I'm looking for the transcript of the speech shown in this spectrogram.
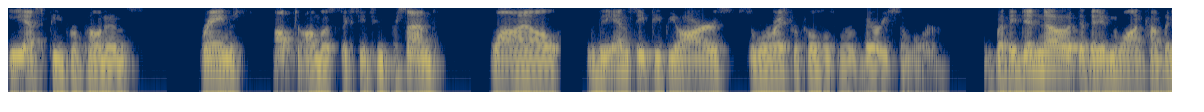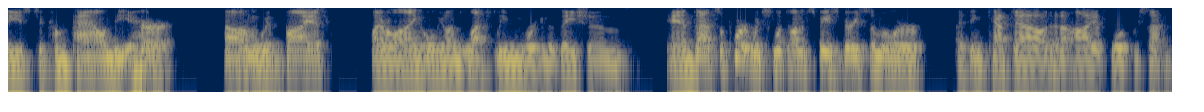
ESG proponents ranged up to almost 62%, while the NCPPR's civil rights proposals were very similar. But they did note that they didn't want companies to compound the error um, with bias by relying only on left leaning organizations. And that support, which looked on its face very similar, I think capped out at a high of 4%.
